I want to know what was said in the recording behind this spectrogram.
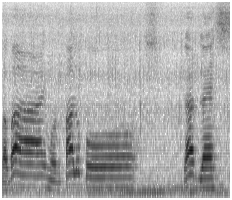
Bye-bye. More palo po. God bless.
